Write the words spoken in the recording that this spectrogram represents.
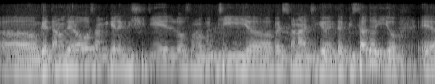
uh, Gaetano De Rosa, Michele Criscitiello sono tutti uh, personaggi che ho intervistato io e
